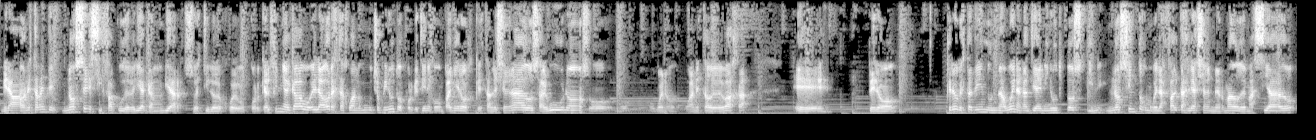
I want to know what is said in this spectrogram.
Mira, honestamente, no sé si Facu debería cambiar su estilo de juego, porque al fin y al cabo él ahora está jugando muchos minutos porque tiene compañeros que están lesionados, algunos, o, bueno, o han estado de baja. Eh, pero creo que está teniendo una buena cantidad de minutos y no siento como que las faltas le hayan mermado demasiado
